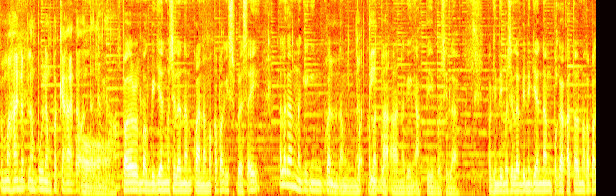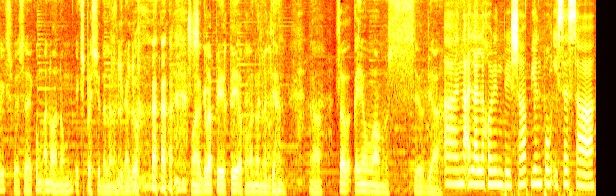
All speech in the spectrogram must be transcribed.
Kumahanap lang po ng pagkakataon. Oo. Pag magbigyan mo sila ng kwan na makapag-express, ay talagang nagiging kwan hmm. ang kabataan, naging aktibo sila. Pag hindi mo sila binigyan ng pagkakataon makapag-express, eh, kung ano-anong expression na lang ang ginagawa. Mga graffiti o kung ano-ano dyan. No? So, kayo, Ma'am Sylvia. Uh, naalala ko rin, Bishop, yun pong isa sa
